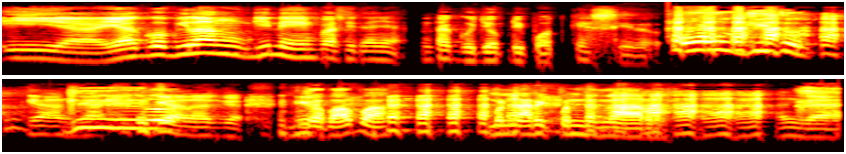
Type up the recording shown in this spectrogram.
Iya, ya gue bilang gini pasti tanya, entar gue jawab di podcast gitu. Oh gitu. enggak, enggak, Gila. enggak, lah, enggak, Enggak apa-apa. Menarik pendengar. enggak.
